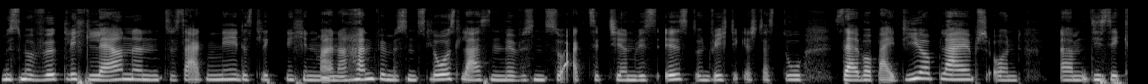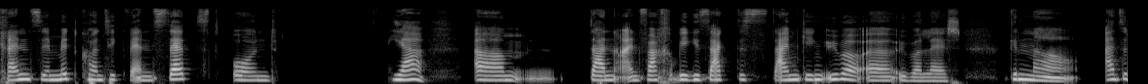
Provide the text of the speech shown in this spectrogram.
müssen wir wirklich lernen zu sagen, nee, das liegt nicht in meiner Hand, wir müssen es loslassen, wir müssen es so akzeptieren, wie es ist. Und wichtig ist, dass du selber bei dir bleibst und ähm, diese Grenze mit Konsequenz setzt und ja, ähm, dann einfach, wie gesagt, das deinem Gegenüber äh, überlässt. Genau. Also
